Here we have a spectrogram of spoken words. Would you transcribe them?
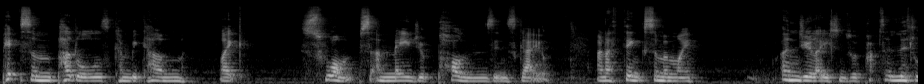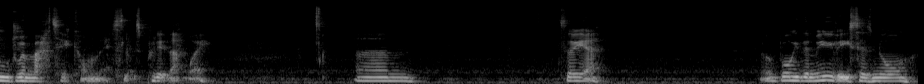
Pits and puddles can become like swamps and major ponds in scale. And I think some of my undulations were perhaps a little dramatic on this, let's put it that way. Um, so yeah. Oh boy, the movie, says Norm.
